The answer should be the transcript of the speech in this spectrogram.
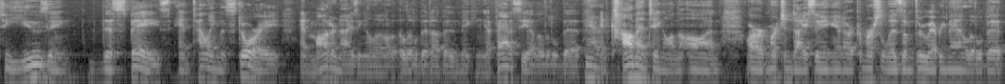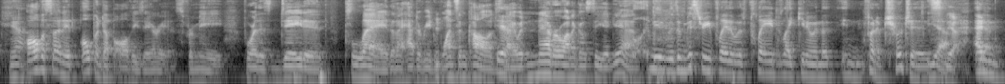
to using this space and telling the story and modernizing a little, a little bit of it and making a fantasy of it a little bit Yeah. and commenting on the, on our merchandising and our commercialism through Everyman a little bit. Yeah. All of a sudden it opened up all these areas for me for this dated play that I had to read once in college that I would never want to go see again. Well, I mean, it was a mystery play that was played like you know in the in front of churches. Yeah. Yeah. and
